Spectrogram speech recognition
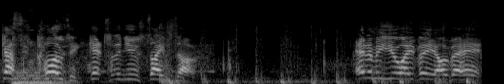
Gas is closing. Get to the new safe zone. Enemy UAV overhead.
